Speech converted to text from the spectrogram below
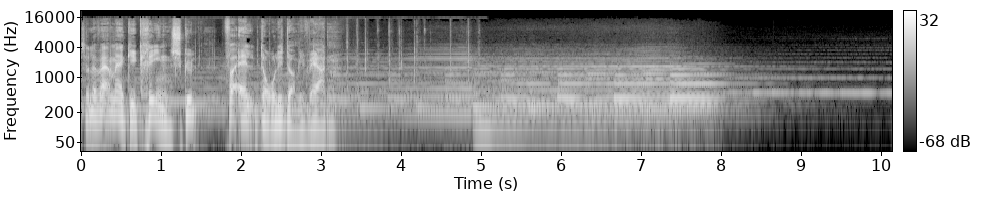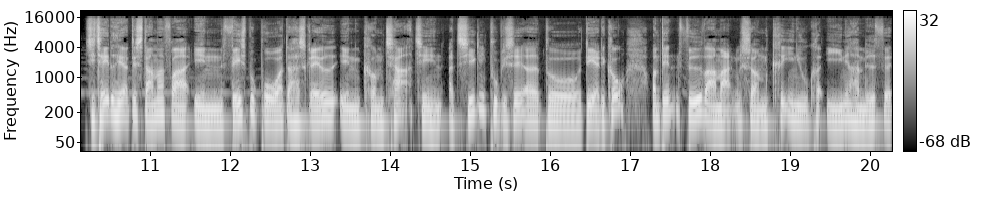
Så lad være med at give krigen skyld for al dårligdom i verden. Citatet her, det stammer fra en Facebook-bruger, der har skrevet en kommentar til en artikel publiceret på DR.dk om den fødevaremangel, som krigen i Ukraine har medført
